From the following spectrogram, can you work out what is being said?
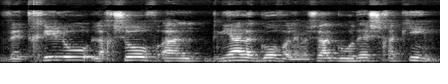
והתחילו לחשוב על בנייה לגובה, למשל גורדי שחקים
